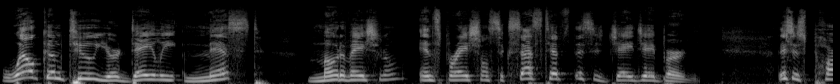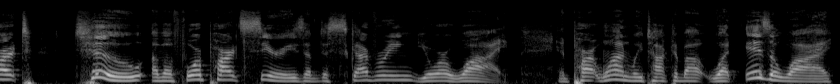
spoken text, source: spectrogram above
Welcome to your daily missed motivational, inspirational success tips. This is JJ Birden. This is part two of a four part series of discovering your why. In part one, we talked about what is a why.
